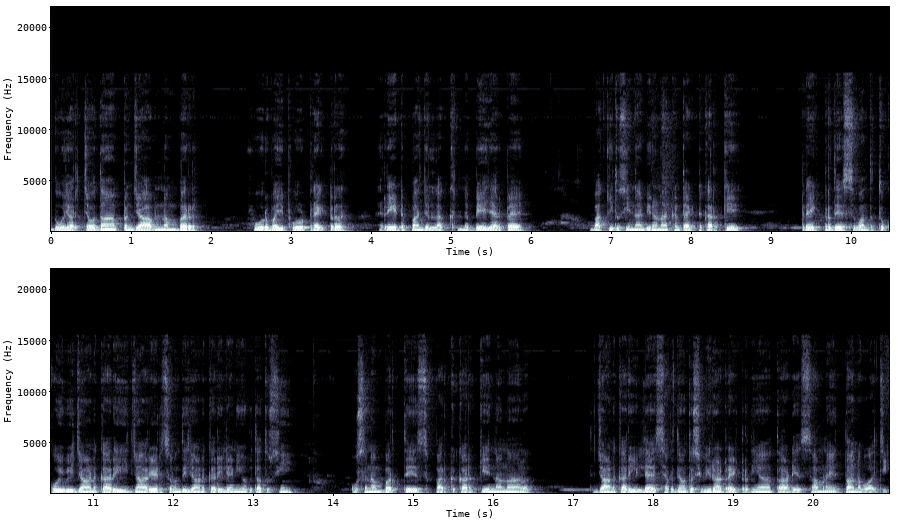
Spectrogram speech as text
2014 Punjab number 4x4 tractor, rate 590000 ਰੁਪਏ। ਬਾਕੀ ਤੁਸੀਂ ਇਹਨਾਂ ਵੀਰਾਂ ਨਾਲ ਕੰਟੈਕਟ ਕਰਕੇ ਟਰੈਕਟਰ ਦੇ ਸੰਬੰਧਿਤ ਕੋਈ ਵੀ ਜਾਣਕਾਰੀ ਜਾਂ ਰੇਟ ਸੰਬੰਧੀ ਜਾਣਕਾਰੀ ਲੈਣੀ ਹੋਵੇ ਤਾਂ ਤੁਸੀਂ ਉਸ ਨੰਬਰ ਤੇ ਸੰਪਰਕ ਕਰਕੇ ਇਹਨਾਂ ਨਾਲ ਜਾਣਕਾਰੀ ਲੈ ਸਕਦੇ ਹੋ ਤਸਵੀਰਾਂ ਟਰੈਕਟਰ ਦੀਆਂ ਤੁਹਾਡੇ ਸਾਹਮਣੇ। ਧੰਨਵਾਦ ਜੀ।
